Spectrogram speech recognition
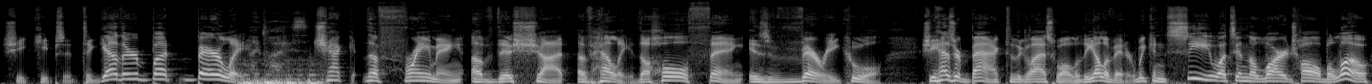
She keeps it together, but barely. Likewise. Check the framing of this shot of Helly. The whole thing is very cool. She has her back to the glass wall of the elevator. We can see what's in the large hall below,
